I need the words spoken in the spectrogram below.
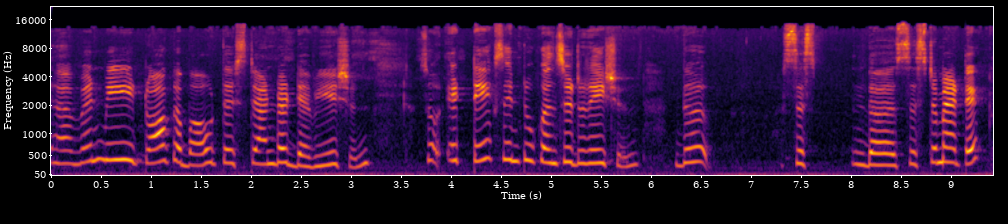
uh, when we talk about the standard deviation, so it takes into consideration the, the systematic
